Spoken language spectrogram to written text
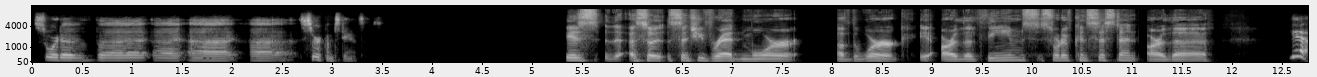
sort of uh, uh, uh, uh, circumstances. Is so since you've read more of the work, are the themes sort of consistent? Are the Yeah,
